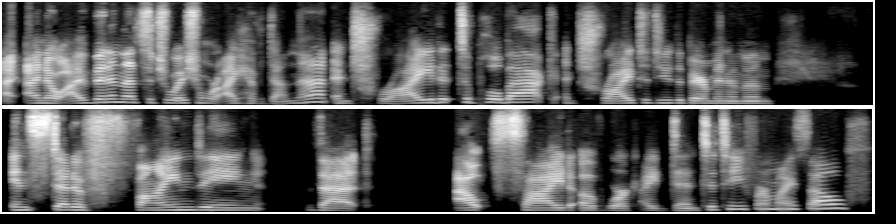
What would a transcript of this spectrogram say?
I, I know I've been in that situation where I have done that and tried to pull back and tried to do the bare minimum instead of finding that outside of work identity for myself.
